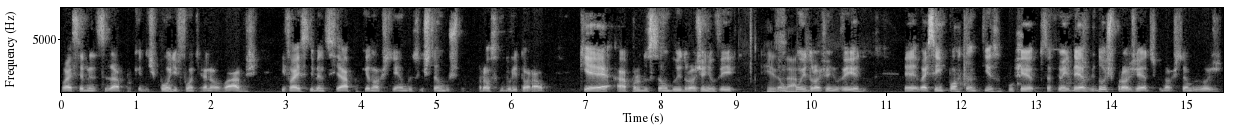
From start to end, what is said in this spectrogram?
vai se beneficiar porque dispõe de fontes renováveis e vai se beneficiar porque nós temos, estamos próximo do litoral, que é a produção do hidrogênio verde. Exato. Então, com o hidrogênio verde, é, vai ser importantíssimo, porque, para você ter uma ideia, os dois projetos que nós estamos hoje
